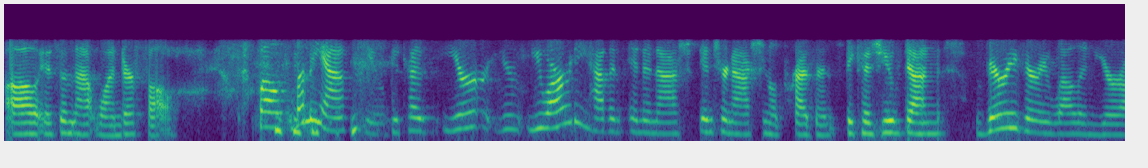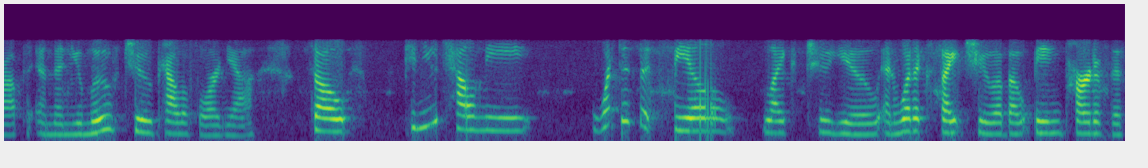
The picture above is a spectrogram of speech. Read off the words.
Oh, isn't that wonderful? Well, let me ask you because you're you you already have an international international presence because you've done very very well in Europe and then you moved to California. So, can you tell me what does it feel like to you and what excites you about being part of this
